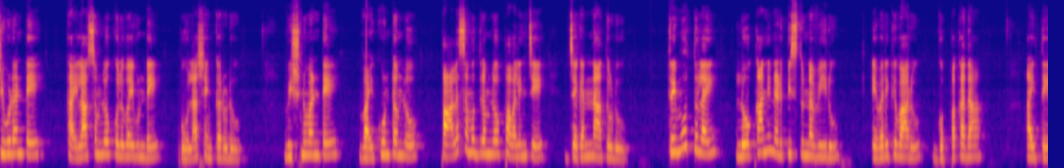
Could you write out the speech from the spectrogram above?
శివుడంటే కైలాసంలో కొలువై ఉండే పూలాశంకరుడు విష్ణువంటే వైకుంఠంలో పాలసముద్రంలో పవలించే జగన్నాథుడు. త్రిమూర్తులై లోకాన్ని నడిపిస్తున్న వీరు ఎవరికి వారు గొప్ప కదా అయితే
